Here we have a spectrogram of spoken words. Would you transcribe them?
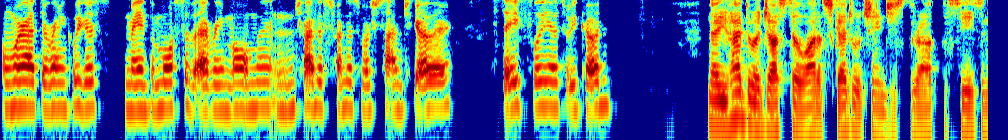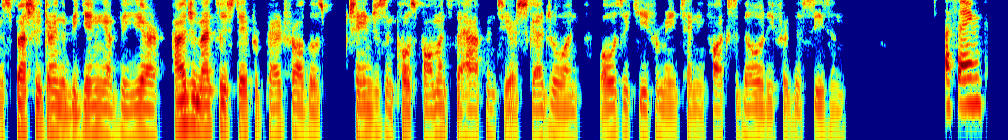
when we are at the rink, we just made the most of every moment and tried to spend as much time together safely as we could. Now, you had to adjust to a lot of schedule changes throughout the season, especially during the beginning of the year. How did you mentally stay prepared for all those changes and postponements that happened to your schedule? And what was the key for maintaining flexibility for this season? I think,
